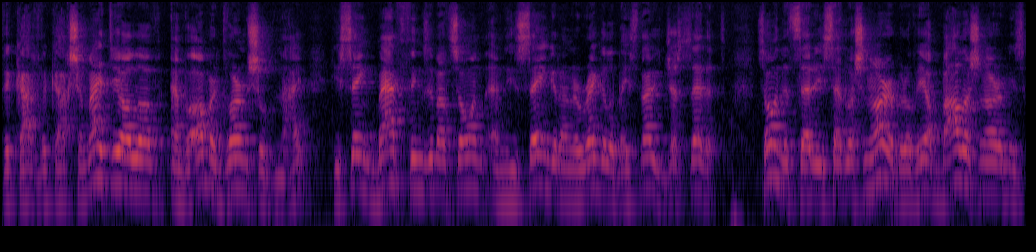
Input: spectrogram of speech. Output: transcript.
v'kach v'kach shemaiti olav and v'omer dvarim shultnai. He's saying bad things about someone and he's saying it on a regular basis. Not he just said it. Someone that said he said loshen hara, but over here ba loshen hara means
